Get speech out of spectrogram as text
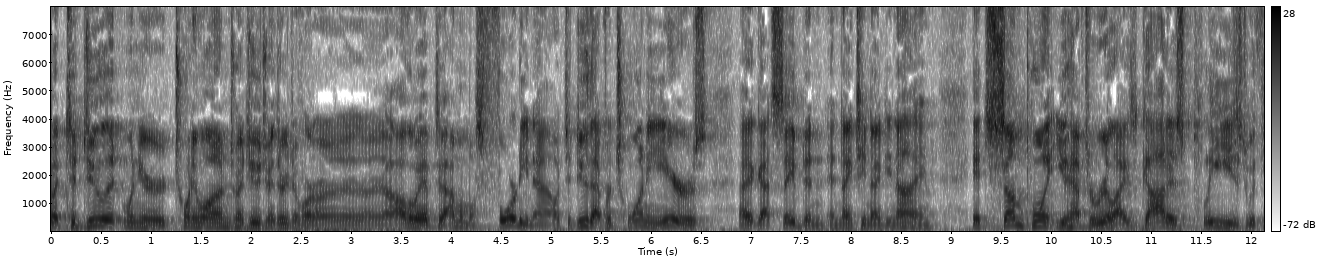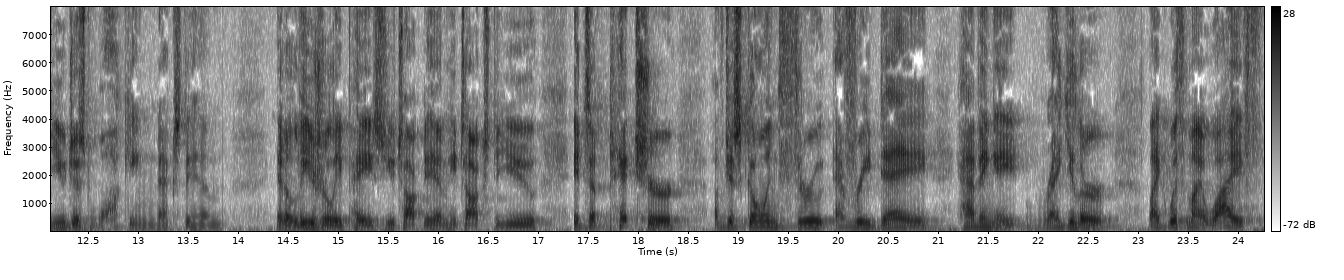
But to do it when you're 21, 22, 23, 24, uh, all the way up to, I'm almost 40 now, to do that for 20 years, I got saved in, in 1999. At some point, you have to realize God is pleased with you just walking next to Him at a leisurely pace. You talk to Him, He talks to you. It's a picture of just going through every day, having a regular, like with my wife,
